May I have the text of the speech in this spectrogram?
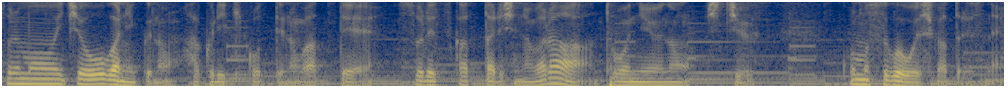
それも一応オーガニックの薄力粉っていうのがあってそれ使ったりしながら豆乳のシチュー。これもすごい美味しかったですね。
